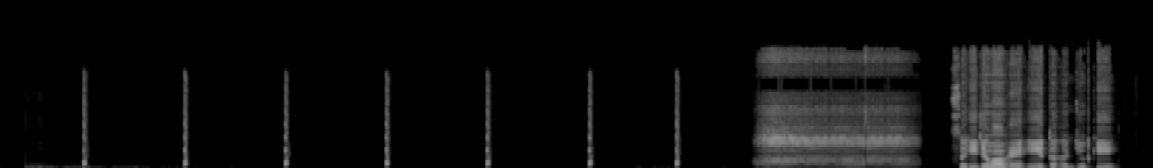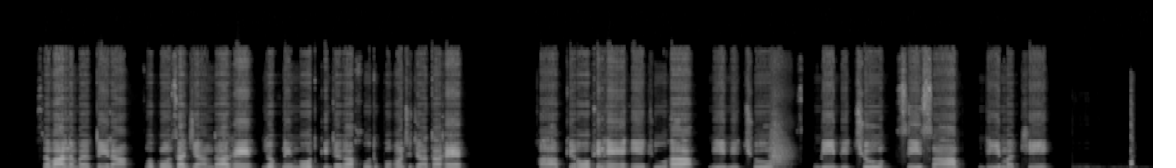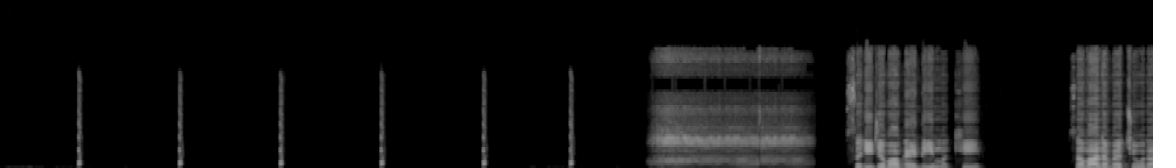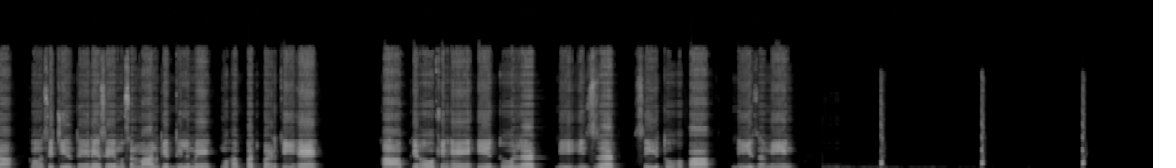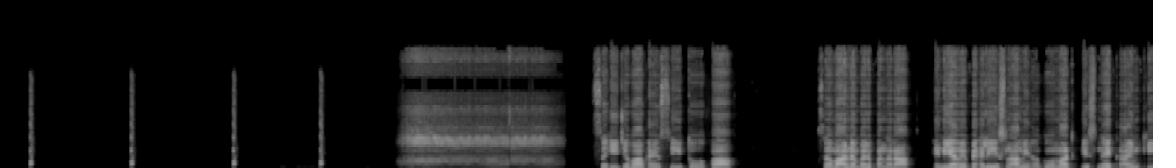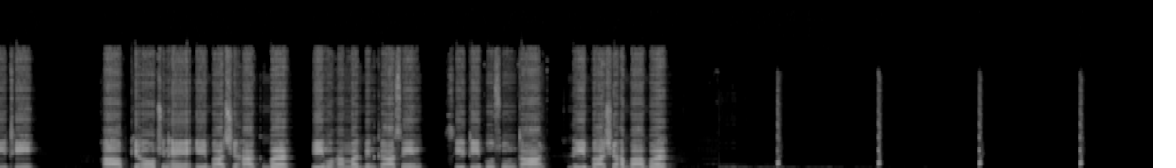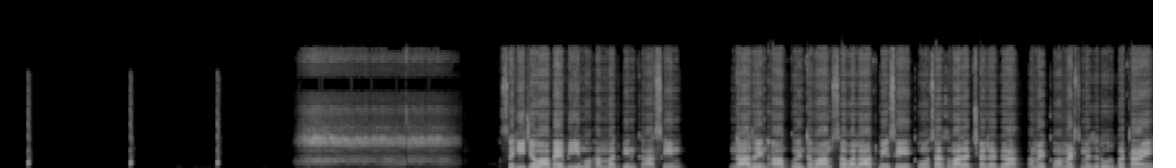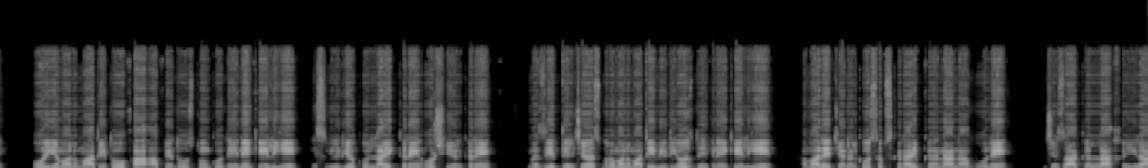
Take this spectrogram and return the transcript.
सही जवाब है ए तहजद की। सवाल नंबर तेरह, वो कौन सा जानदार है जो अपनी मौत की जगह खुद पहुँच जाता है? आपके ऑप्शन हैं ए चूहा, बी बिच्छू बी बिच्छू, सी सांप, डी मक्खी। सही जवाब है डी मक्खी। सवाल नंबर चौदह कौन सी चीज़ देने से मुसलमान के दिल में मोहब्बत बढ़ती है? आपके ऑप्शन हैं, ए, दौलत, बी, इज़्ज़त, सी, तोहफ़ा, डी, ज़मीन। सही जवाब है, सी, तोहफ़ा। सवाल नंबर पंद्रह, इंडिया में पहली इस्लामी हुकूमत किसने कायम की थी? आपके ऑप्शन हैं, ए बादशाह Akbar, B Muhammad bin Qasim, C Tipu Sultan, D बादशाह बाबर। सही जवाब है बी मोहम्मद बिन कासिम। नाजरीन, आपको इन तमाम सवालात में से कौन सा सवाल अच्छा लगा? हमें कमेंट्स में ज़रूर बताएँ। और ये मालूमती तोहफ़ा अपने दोस्तों को देने के लिए इस वीडियो को लाइक करें और शेयर करें। मज़ीद दिलचस्प और मालूमती वीडियोज़ देखने के लिए हमारे चैनल को सब्सक्राइब करना ना भूलें। जजाक अल्लाह खैरा।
